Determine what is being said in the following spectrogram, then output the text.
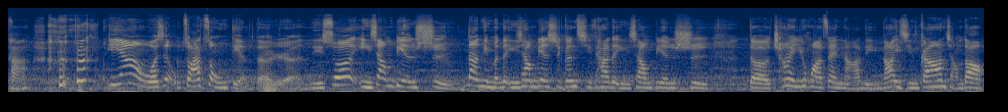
他。一样，我是抓重点的人。嗯你说影像辨识，那你们的影像辨识跟其他的影像辨识的差异化在哪里？然后以及你刚刚讲到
